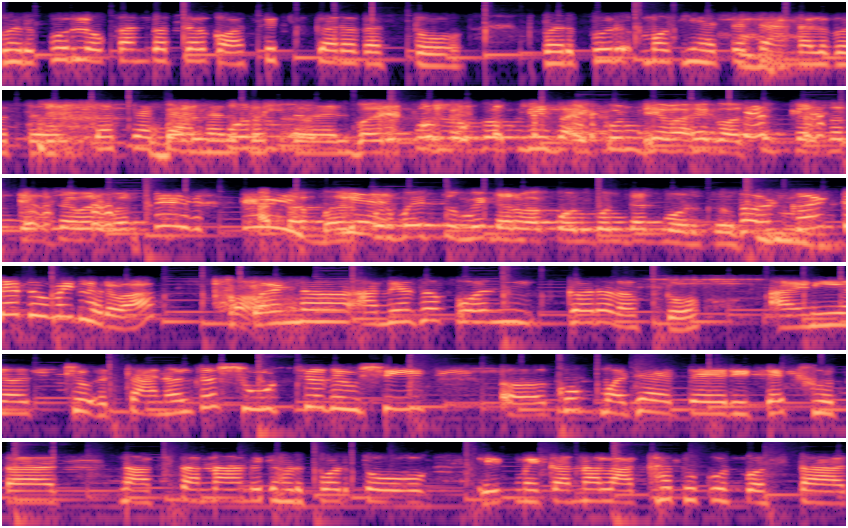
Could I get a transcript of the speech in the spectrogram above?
भरपूर लोकांबद्दल गॉसिप्स करत असतो. भरपूर मग ह्याच्या चॅनलबद्दल त्याच्या चॅनल भरपूरबद्दल? भरपूर लोक प्लीज ऐकून ठेवा हे गॉसिप करतात त्यांच्या बरोबर आता भरपूर. म्हणजे तुम्ही ठरवा कोण कोणत्यात मोडतो. कोणकोणते तुम्ही ठरवा. पण आम्ही असं फोन करत असतो. आणि चॅनलच्या शूटच्या दिवशी खूप मजा येते रिटेक्स होतात नाचताना आम्ही धडपडतो एकमेकांना लाथा थुकून बसतात.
